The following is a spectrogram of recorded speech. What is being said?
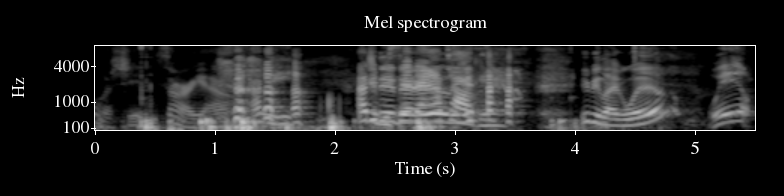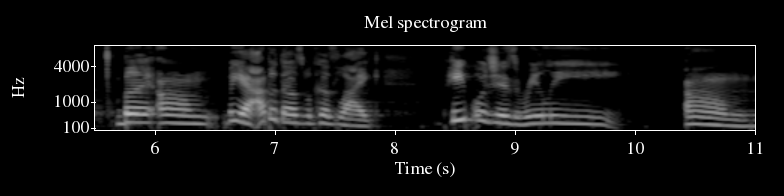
oh shit, sorry y'all. I be I just be sitting down talking. you be like, well, Well, but um, but yeah, I put those because like people just really um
